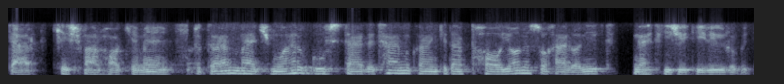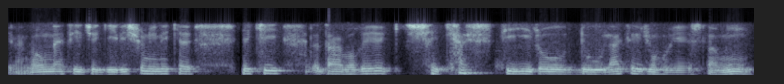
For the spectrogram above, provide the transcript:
در کشور حاکمه دارن مجموعه رو گسترده تر می‌کنن که در پایان سخنرانی نتیجه گیری رو بگیرن. و اون نتیجه گیریشون اینه که یکی در واقع شکستی رو دولت جمهوری اسلامی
